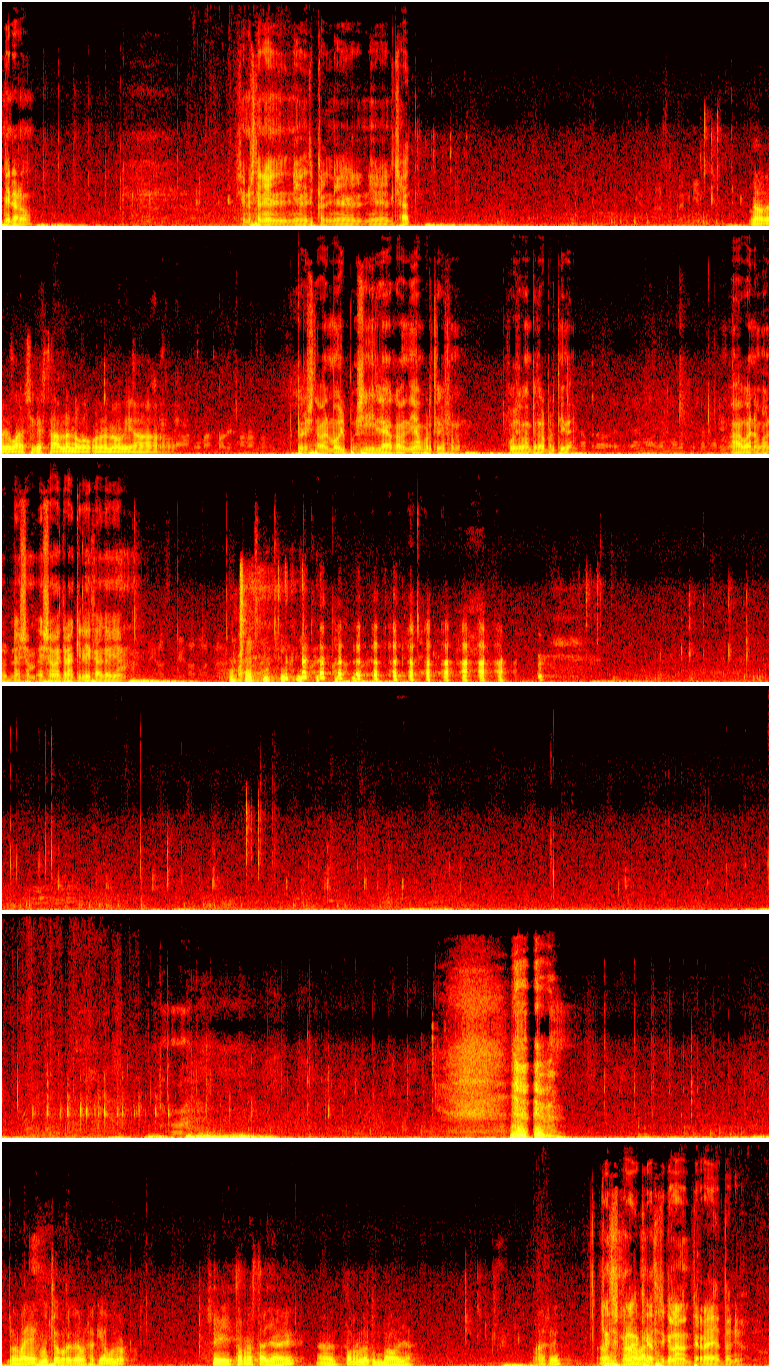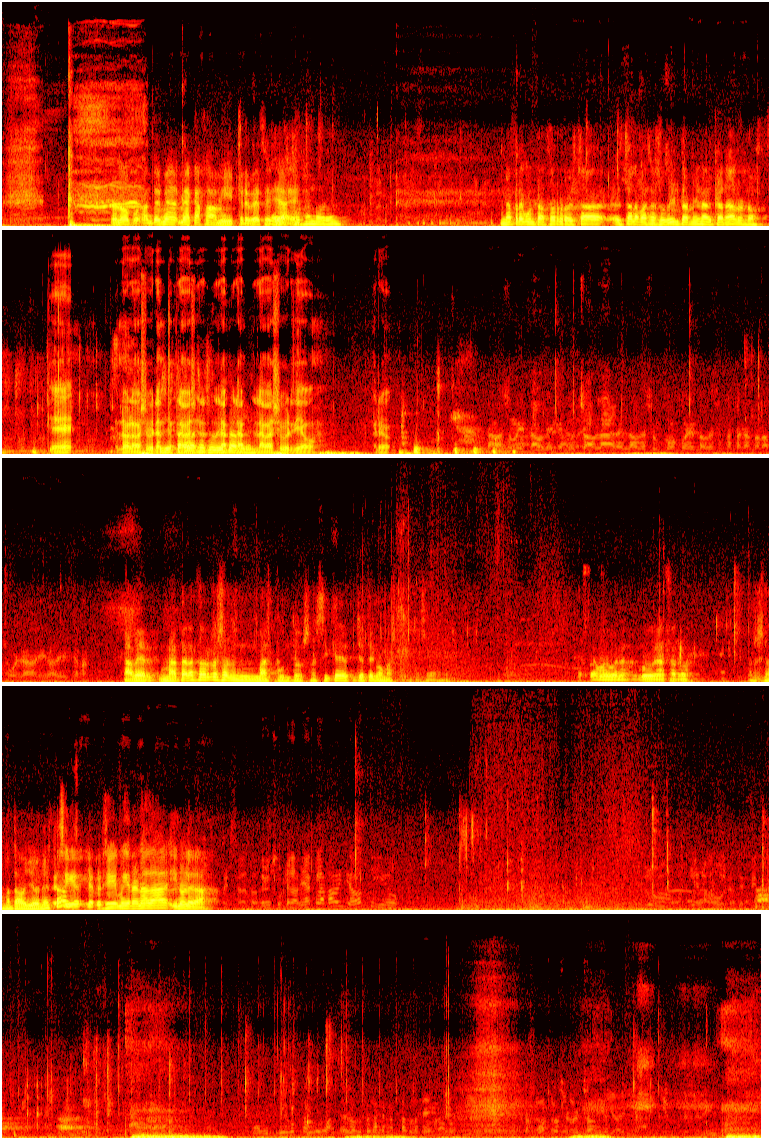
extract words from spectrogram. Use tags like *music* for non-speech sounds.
Míralo. Si no está ni, en- ni, el, ni, el- ni en el chat. No, pero igual sí que está hablando con, la novia. Pero estaba el móvil. Si le acaban de llamar por teléfono. Justo a empezar la partida. Ah, bueno, bueno, eso, eso me tranquiliza, qué bien. No os vayáis mucho porque tenemos aquí a uno. Sí, Zorro está ya, ¿eh? El Zorro lo he tumbado ya. ¿Ah, sí? ¿Qué haces con Ah, la, vale. ¿qué haces con la Monterrey, Antonio? No, no, pues antes me ha, me ha cazado a mí tres veces ya, está ¿eh? pasando bien. Una pregunta, Zorro. ¿Esta, ¿Esta la vas a subir también al canal o no? ¿Eh? No, la va a subir, Pues la, la va, vas a subir la- la va a subir Diego. Creo. *laughs* A ver, matar a Zorro son más puntos, así que yo tengo más puntos. Hostia, muy buena, muy buena, Zorro. Pero si lo he matado yo en esta. Persigue- le persigue mi granada y no le da.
